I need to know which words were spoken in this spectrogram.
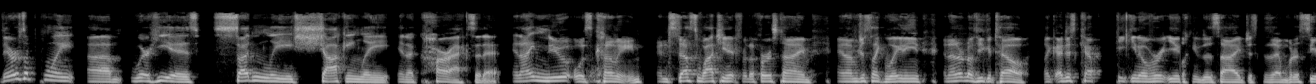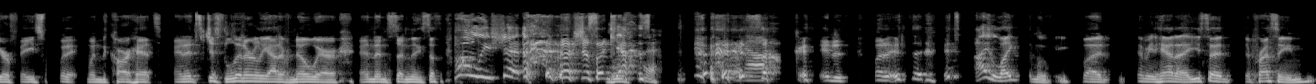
There's a point um, where he is suddenly, shockingly family in a car accident. And I knew it was coming. And Steph's watching it for the first time. And I'm just like waiting. And I don't know if you could tell, like I just kept peeking over at you, looking to the side just because I want to see her face when it when the car hits. And it's just literally out of nowhere. And then suddenly stuff, holy shit. it's just like, yes. Yeah. so good. But it's it's I like the movie. But I mean, Hannah, you said depressing.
